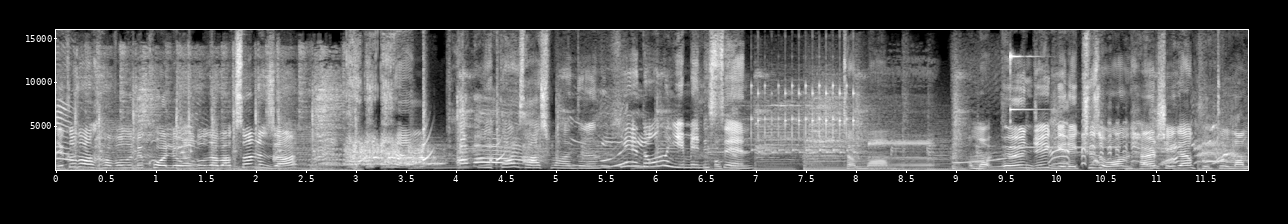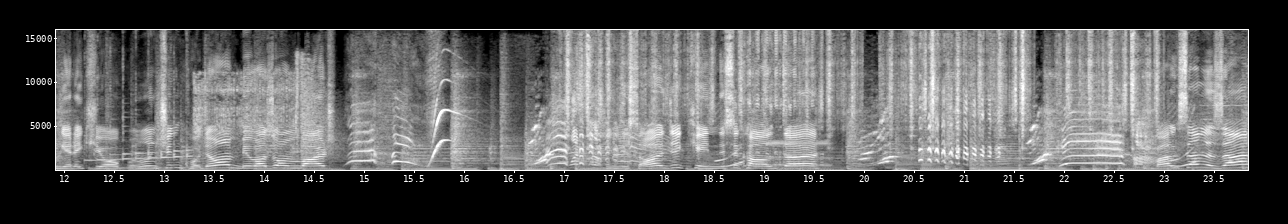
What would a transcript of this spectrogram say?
Ne kadar havalı bir kolye olduğuna baksanıza. Yeter saçmaladın. Yine de onu yemelisin. Tamam. Ama önce gereksiz olan her şeyden kurtulmam gerekiyor. Bunun için kocaman bir vazon var. Şimdi sadece kendisi kaldı. Baksanıza.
